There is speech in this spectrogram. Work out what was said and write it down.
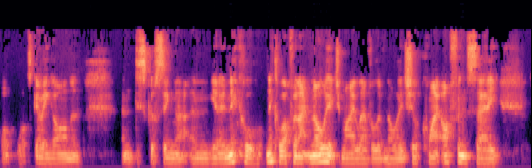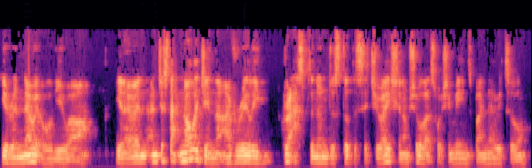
what what's going on and and discussing that. And you know Nicole Nicole often acknowledge my level of knowledge. She'll quite often say you're a know-it-all you are you know and and just acknowledging that I've really grasped and understood the situation. I'm sure that's what she means by know-it-all.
